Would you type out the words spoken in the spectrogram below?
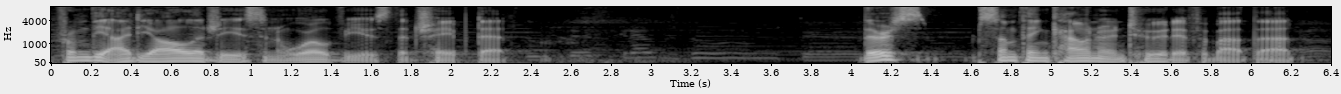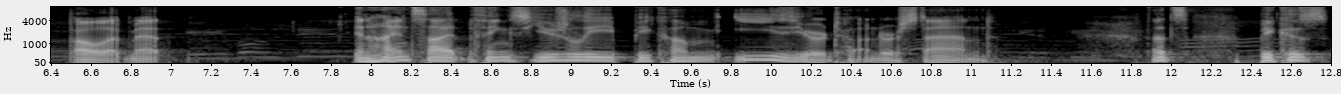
from the ideologies and worldviews that shaped it. There's something counterintuitive about that, I'll admit. In hindsight, things usually become easier to understand. That's because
